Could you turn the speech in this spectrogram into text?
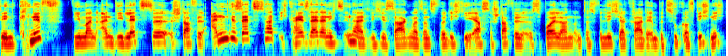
den Kniff, wie man an die letzte Staffel angesetzt hat. Ich kann jetzt leider nichts Inhaltliches sagen, weil sonst würde ich die erste Staffel äh, spoilern und das will ich ja gerade in Bezug auf dich nicht.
